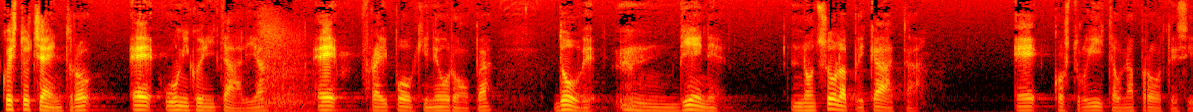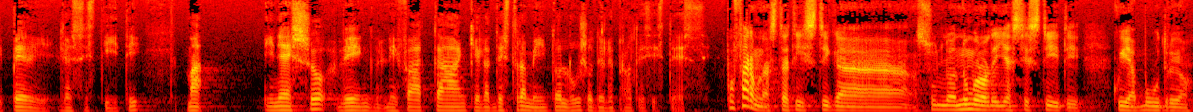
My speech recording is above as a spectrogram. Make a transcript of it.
Questo centro è unico in Italia, è fra i pochi in Europa, dove viene non solo applicata e costruita una protesi per gli assistiti, ma in esso viene fatta anche l'addestramento all'uso delle protesi stesse. Può fare una statistica sul numero degli assistiti qui a Budrio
